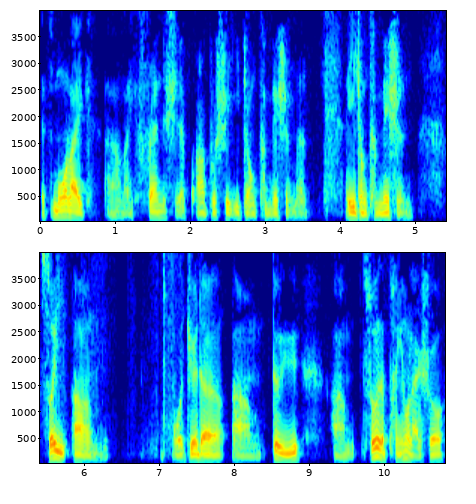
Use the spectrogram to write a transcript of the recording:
It's more like 啊 like friendship，而不是一种 commissionment，一种 commission。所以嗯。我觉得，嗯，对于，嗯，所有的朋友来说，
